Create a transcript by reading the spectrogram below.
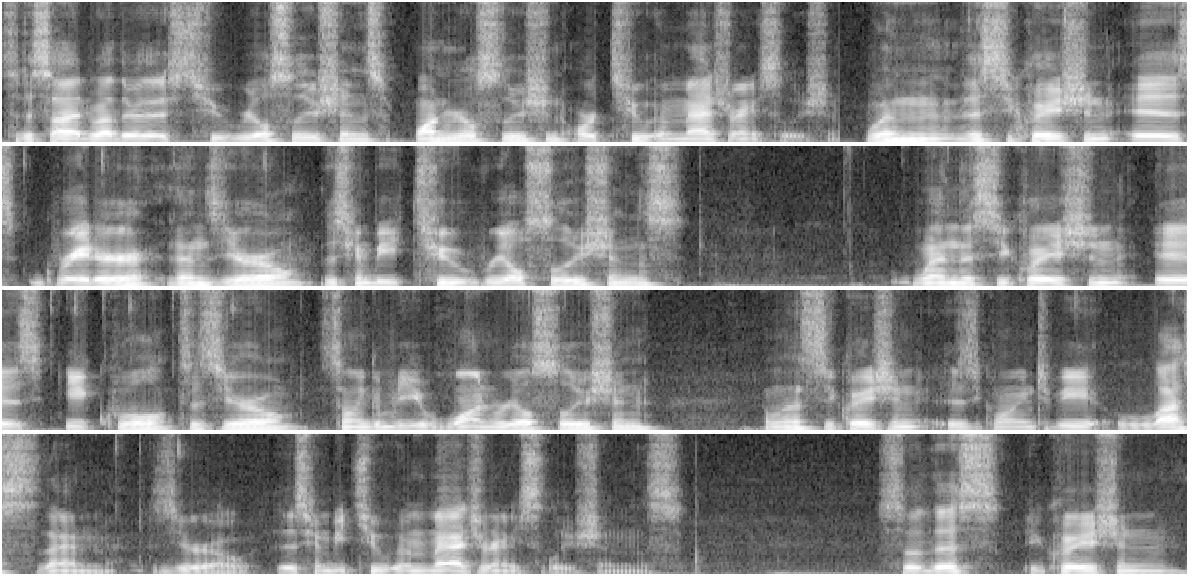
To decide whether there's two real solutions, one real solution, or two imaginary solutions. When this equation is greater than zero, there's going to be two real solutions when this equation is equal to zero, it's only going to be one real solution. And this equation is going to be less than zero, there's going to be two imaginary solutions. So this equation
